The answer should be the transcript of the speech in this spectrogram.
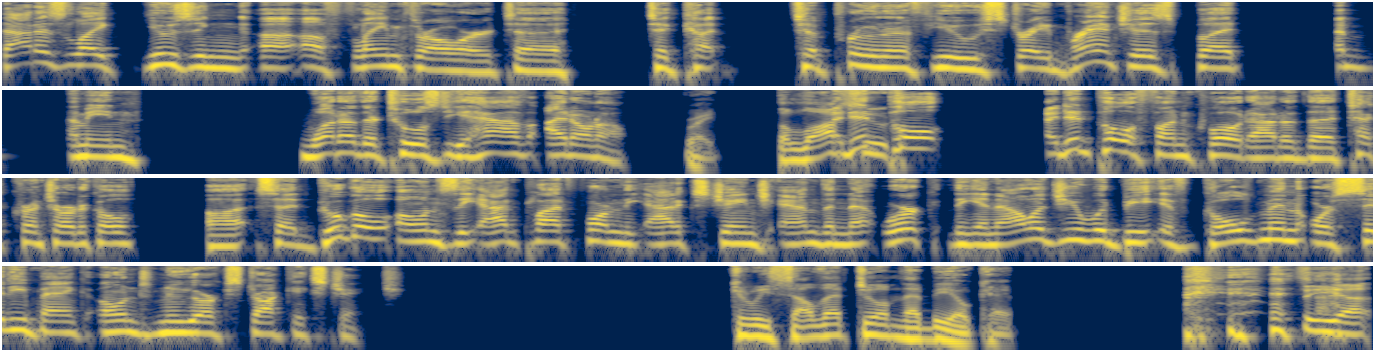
that is like using a, a flamethrower to to cut to prune a few stray branches. But um, I mean, what other tools do you have? I don't know. The I did pull I did pull a fun quote out of the TechCrunch article. Uh, said Google owns the ad platform, the ad exchange, and the network. The analogy would be if Goldman or Citibank owned New York Stock Exchange. Could we sell that to them? That'd be okay. The uh,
